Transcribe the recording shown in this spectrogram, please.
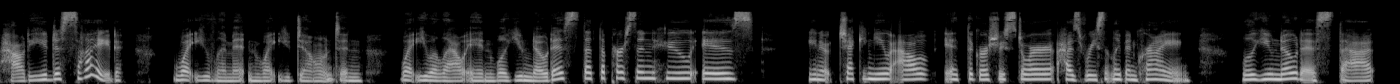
how do you decide what you limit and what you don't and what you allow in? Will you notice that the person who is you know, checking you out at the grocery store has recently been crying, will you notice that,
